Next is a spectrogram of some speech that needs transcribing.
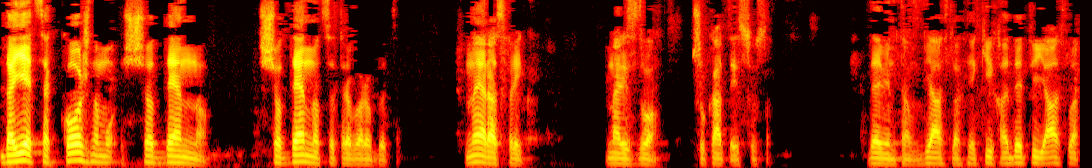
дається кожному щоденно. Щоденно це треба робити. Не раз в рік на Різдво шукати Ісуса. Де він там, в яслах, яких, а де ті ясла?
